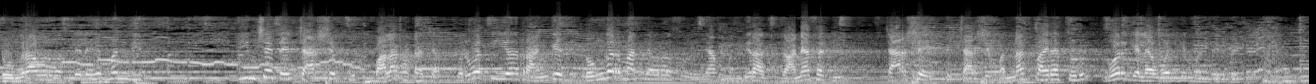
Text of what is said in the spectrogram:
डोंगरावर वसलेले हे मंदिर तीनशे ते चारशे फूट बालाघाटाच्या पर्वतीय रांगेत डोंगर माथ्यावर असून या मंदिरात जाण्यासाठी चारशे ते चारशे पन्नास पायऱ्या चढून वर गेल्यावर हे मंदिर भेटले.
